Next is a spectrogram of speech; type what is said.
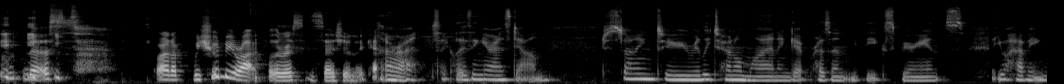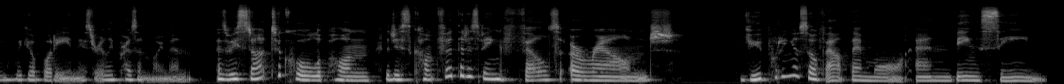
Goodness. All right, we should be right for the rest of the session, okay? All right, so closing your eyes down. Just starting to really turn online and get present with the experience that you're having with your body in this really present moment. As we start to call upon the discomfort that is being felt around you putting yourself out there more and being seen,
